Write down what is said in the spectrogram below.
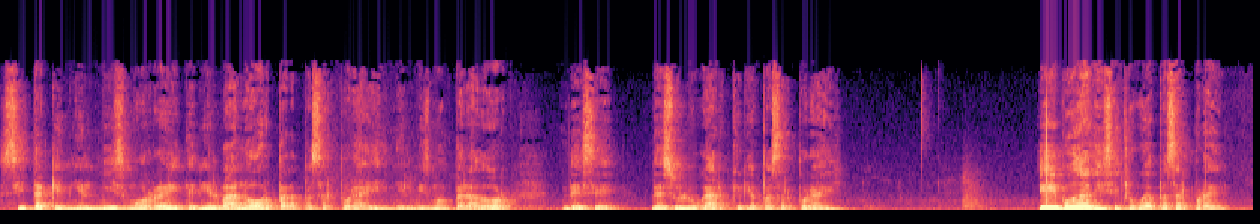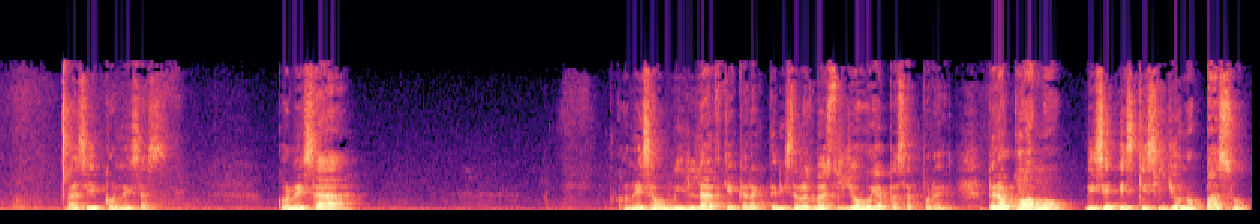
cita que ni el mismo rey tenía el valor para pasar por ahí, ni el mismo emperador de, ese, de su lugar quería pasar por ahí. Y Buda dice, yo voy a pasar por ahí. Así con esas, con esa, con esa humildad que caracteriza a los maestros, yo voy a pasar por ahí. Pero ¿cómo? Dice, es que si yo no paso,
